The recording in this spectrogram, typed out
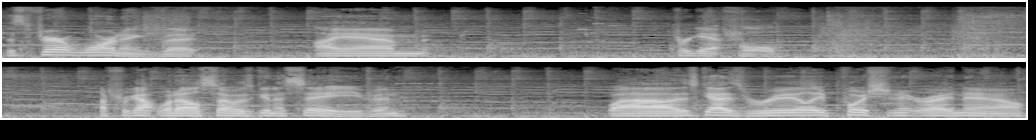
this fair warning that I am forgetful. I forgot what else I was going to say, even. Wow, this guy's really pushing it right now.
